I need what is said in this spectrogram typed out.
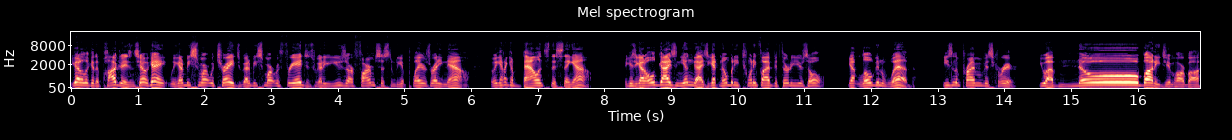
You got to look at the Padres and say, okay, we got to be smart with trades. We got to be smart with free agents. We got to use our farm system to get players ready now, and we got to balance this thing out because you got old guys and young guys. You got nobody 25 to 30 years old. You got Logan Webb. He's in the prime of his career. You have nobody, Jim Harbaugh,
